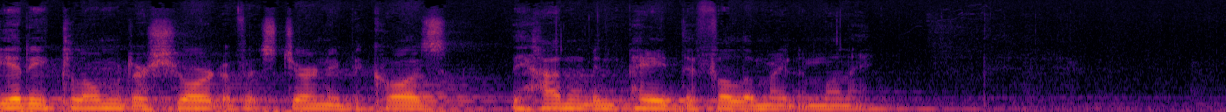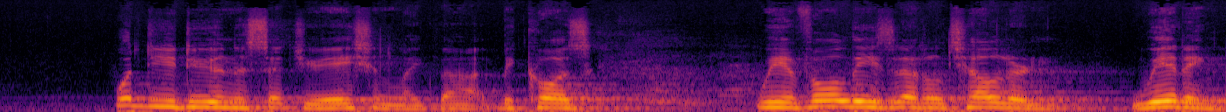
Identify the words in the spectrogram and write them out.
80 kilometres short of its journey because they hadn't been paid the full amount of money. What do you do in a situation like that? Because we have all these little children waiting,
